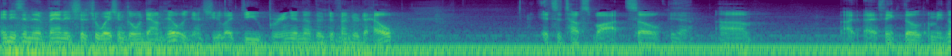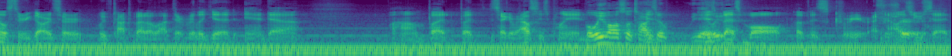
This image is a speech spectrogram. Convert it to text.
and he's in an advantage situation going downhill against you? Like, do you bring another defender to help? It's a tough spot. So, Yeah. um, I, I think those. I mean, those three guards are. We've talked about a lot. They're really good, and uh, um, but but Zegarowski's playing. But we've also talked his, to yeah, his we- best ball of his career right now, as you said.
